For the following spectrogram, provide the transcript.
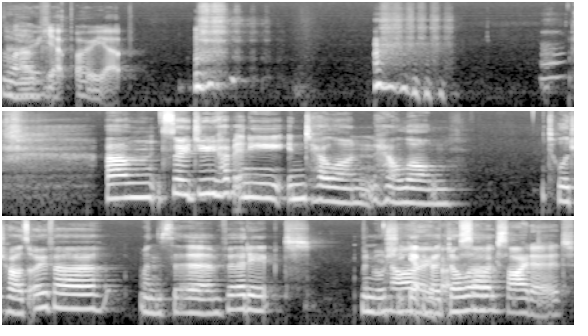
Oh, Love. Oh, yep. Oh, yep. Um, so do you have any intel on how long till the trial's over? When's the verdict? When will she get her dollar? I'm so excited.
